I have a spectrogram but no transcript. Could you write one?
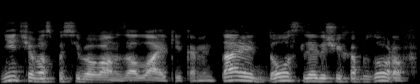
нечего. Спасибо вам за лайки и комментарии. До следующих обзоров.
